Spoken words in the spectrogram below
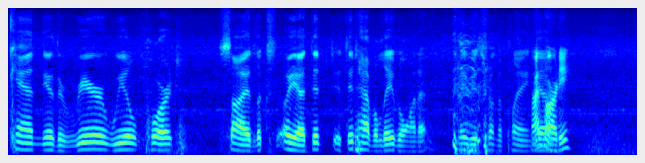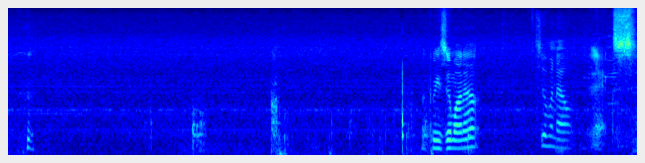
can near the rear wheel port side looks. Oh yeah, it did. It did have a label on it. Maybe it's from the plane. Hi, yeah. Marty. Can we zoom on out? Zooming out. X.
